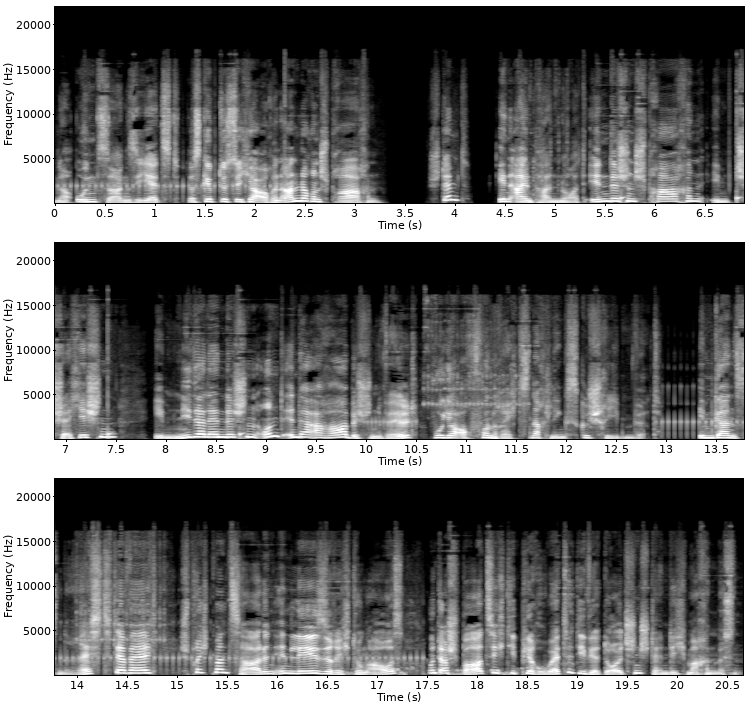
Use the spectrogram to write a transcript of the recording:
Na und, sagen Sie jetzt, das gibt es sicher auch in anderen Sprachen. Stimmt. In ein paar nordindischen Sprachen, im Tschechischen, im Niederländischen und in der arabischen Welt, wo ja auch von rechts nach links geschrieben wird. Im ganzen Rest der Welt spricht man Zahlen in Leserichtung aus und erspart sich die Pirouette, die wir Deutschen ständig machen müssen.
